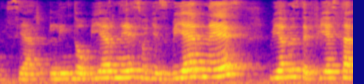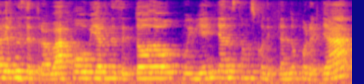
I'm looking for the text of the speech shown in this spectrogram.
iniciar lindo viernes. Hoy es viernes, viernes de fiesta, viernes de trabajo, viernes de todo. Muy bien, ya nos estamos conectando por allá.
